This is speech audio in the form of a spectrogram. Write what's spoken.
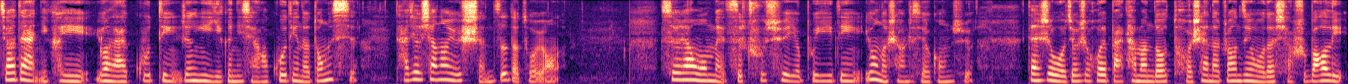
胶带你可以用来固定任意一个你想要固定的东西，它就相当于绳子的作用了。虽然我每次出去也不一定用得上这些工具，但是我就是会把它们都妥善的装进我的小书包里，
